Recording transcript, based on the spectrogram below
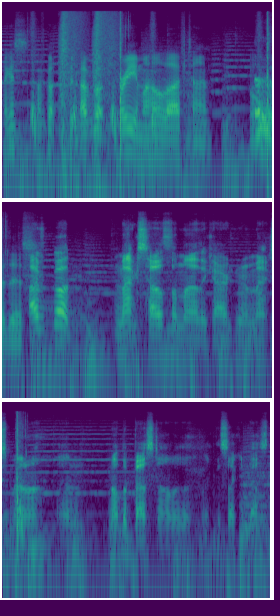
I guess I've got two, I've got three in my whole lifetime. With this. I've got max health on my other character and max mana, not the best armor, like the second best.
